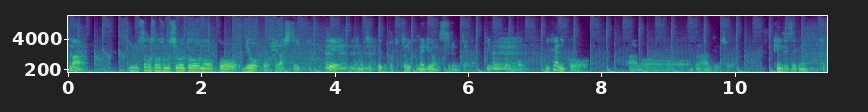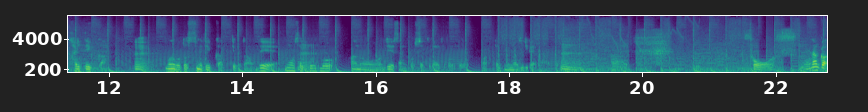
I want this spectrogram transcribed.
まあ、うんそもそもその仕事のこう量をこう減らしていって、うじっくりと取り組めるようにするみたいなっていうことを、いかにこう、あのーなんて言うんでしょう、建設的に変えていくか、うん。物事を進めていくかっていうことなので、もう先ほど、あの J さんがおっしゃっていただいたことと全く同じ理解かなと。うん。はいそうですね。なんか、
